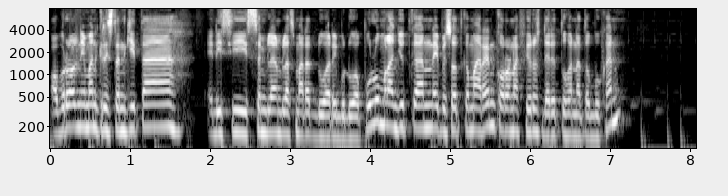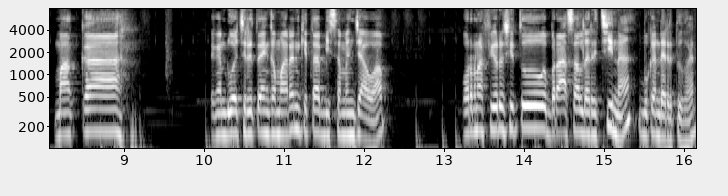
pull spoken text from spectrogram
Obrolan iman Kristen kita edisi 19 Maret 2020 melanjutkan episode kemarin coronavirus dari Tuhan atau bukan. Maka dengan dua cerita yang kemarin kita bisa menjawab coronavirus itu berasal dari Cina, bukan dari Tuhan.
